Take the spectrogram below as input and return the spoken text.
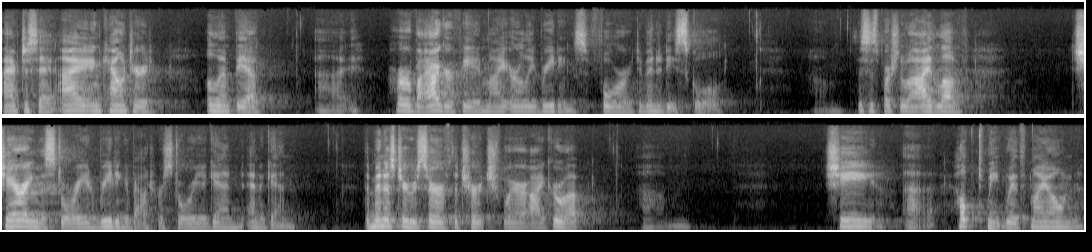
I have to say, I encountered Olympia, uh, her biography, in my early readings for divinity school. Um, this is partially why I love sharing the story and reading about her story again and again. The minister who served the church where I grew up, um, she uh, helped me with my own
